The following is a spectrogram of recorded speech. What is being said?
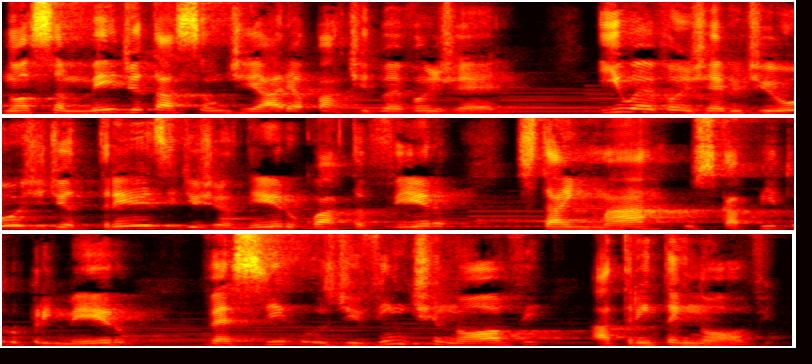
nossa meditação diária a partir do Evangelho. E o Evangelho de hoje, dia 13 de janeiro, quarta-feira, está em Marcos, capítulo 1, versículos de 29 a 39.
